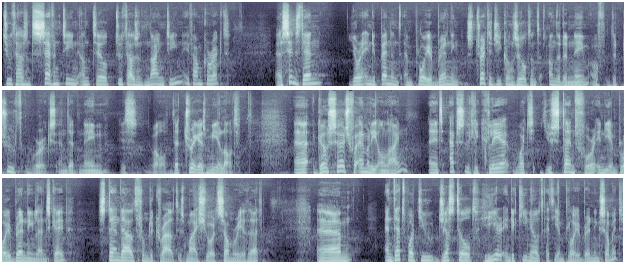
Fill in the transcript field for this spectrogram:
2017 until 2019, if I'm correct. Uh, since then, you're an independent employer branding strategy consultant under the name of The Truth Works, and that name is, well, that triggers me a lot. Uh, go search for Emily online, and it's absolutely clear what you stand for in the employer branding landscape. Stand out from the crowd is my short summary of that. Um, and that's what you just told here in the keynote at the Employer Branding Summit.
